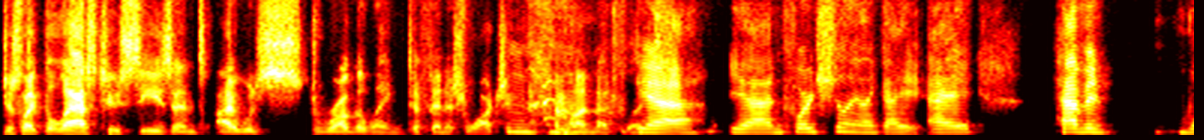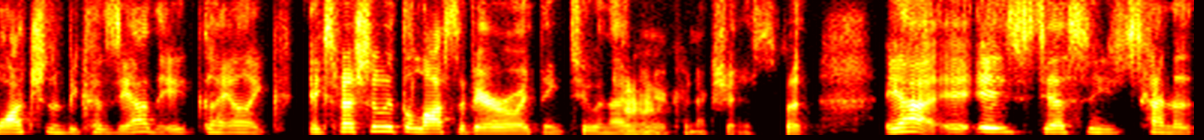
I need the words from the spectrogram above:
just like the last two seasons i was struggling to finish watching them on netflix Mm-hmm. Yeah, yeah. Unfortunately, like I I haven't watched them because yeah, they kind of like especially with the loss of Arrow, I think too, and that Mhm. interconnection is. But yeah, it is just it's kind of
